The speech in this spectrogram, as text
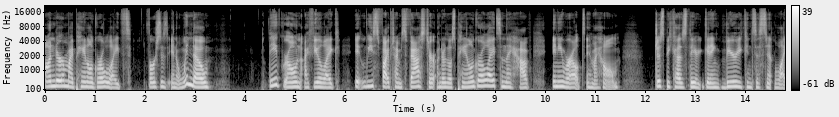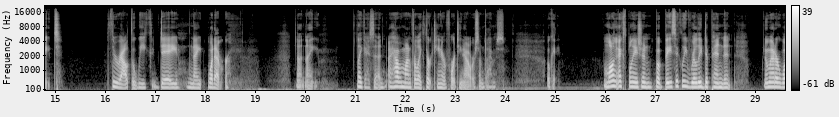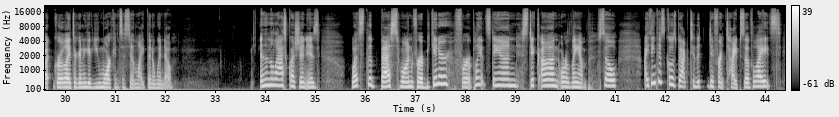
under my panel grow lights versus in a window, they've grown, I feel like, at least five times faster under those panel grow lights than they have anywhere else in my home, just because they're getting very consistent light throughout the week, day, night, whatever. Not night. Like I said, I have them on for like 13 or 14 hours sometimes. Okay. Long explanation, but basically really dependent. No matter what, grow lights are going to give you more consistent light than a window. And then the last question is what's the best one for a beginner, for a plant stand, stick on, or lamp? So I think this goes back to the different types of lights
